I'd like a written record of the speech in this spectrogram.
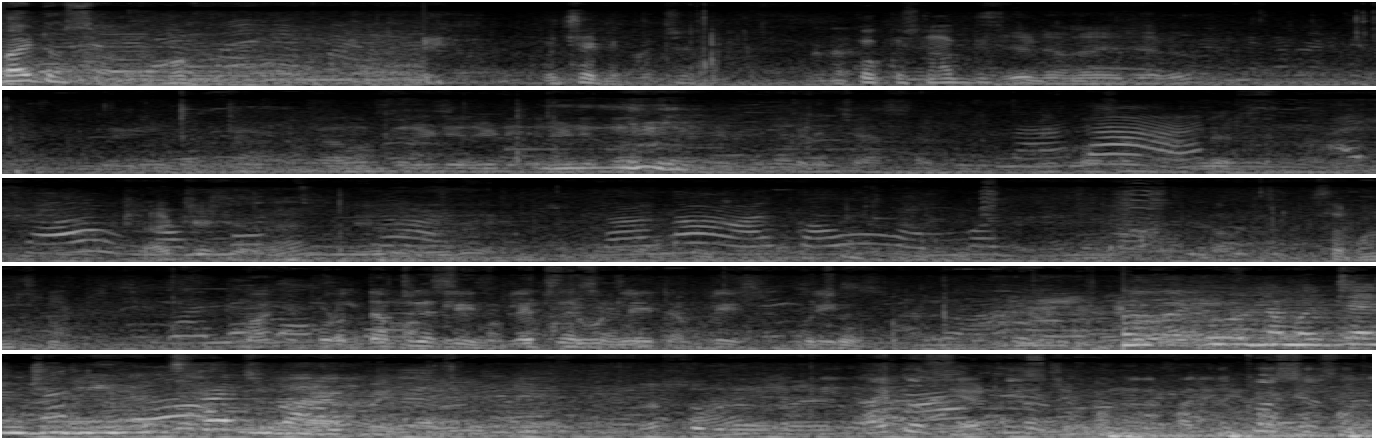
బయట వచ్చేయండి ఒక్కొక్క స్నాప్ చేస్తారు సార్ వన్ స్నాప్ ఇప్పుడు వద్దాం ప్లీజ్ లెట్స్ డూ ఇట్ లేటర్ ప్లీజ్ ప్లీజ్ Road number 10 Jubilee Hyderabad. బయట వస్తాం తీసుకోండి ఎక్కువ వస్తాయి సార్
